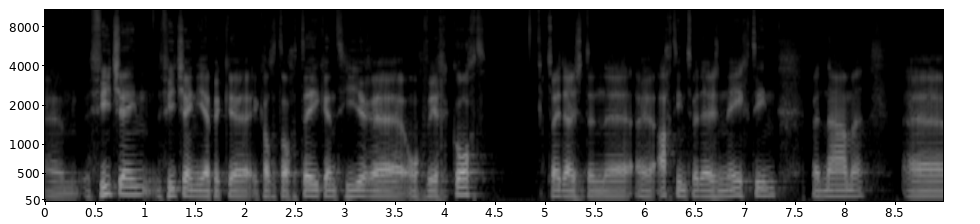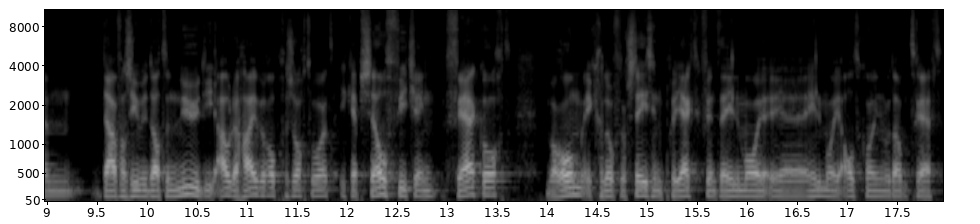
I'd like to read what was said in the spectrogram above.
Um, VeChain, VeChain die heb ik, uh, ik had het al getekend, hier ongeveer gekocht. 2018, 2019 met name. Um, daarvan zien we dat er nu die oude high weer opgezocht wordt. Ik heb zelf VeChain verkocht. Waarom? Ik geloof nog steeds in het project. Ik vind het een hele mooie, uh, hele mooie altcoin wat dat betreft.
